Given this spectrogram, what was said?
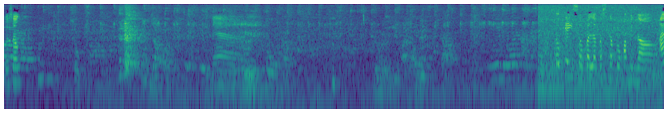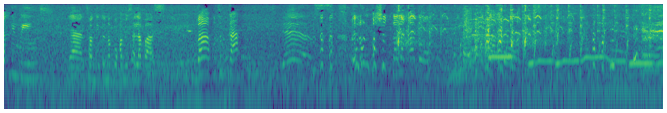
Busog? Yan. Okay, so palabas na po kami ng Andy Wings. Yan, so andito na po kami sa labas. Ma, busog ka? Yes! Meron pa siyang dalang ano.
